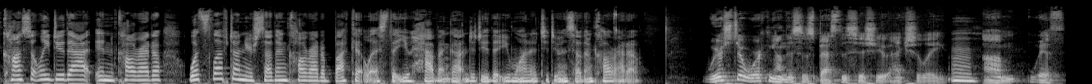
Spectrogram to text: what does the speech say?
constantly do that in Colorado. What's left on your Southern Colorado bucket list that you haven't gotten to do that you wanted to do in Southern Colorado? We're still working on this asbestos issue, actually, mm. um, with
